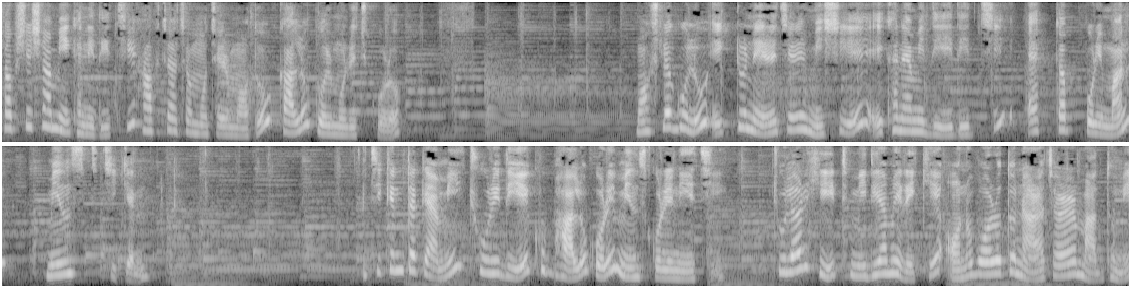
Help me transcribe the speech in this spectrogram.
সবশেষে আমি এখানে দিচ্ছি হাফ চা চামচের মতো কালো গোলমরিচ গুঁড়ো। মশলাগুলো একটু নেড়েচেড়ে মিশিয়ে এখানে আমি দিয়ে দিচ্ছি এক কাপ পরিমাণ মিন্সড চিকেন চিকেনটাকে আমি ছুরি দিয়ে খুব ভালো করে মিন্স করে নিয়েছি। চুলার হিট মিডিয়ামে রেখে অনবরত নাড়াচাড়ার মাধ্যমে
